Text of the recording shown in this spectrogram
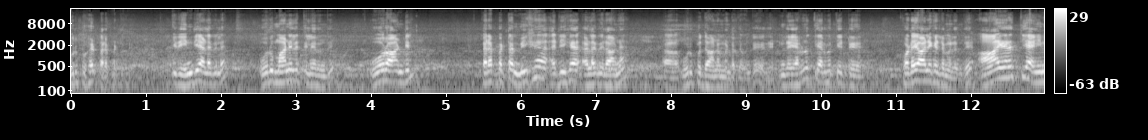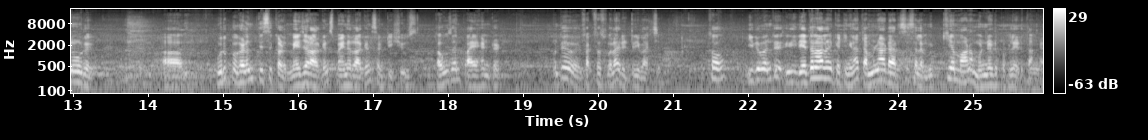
உறுப்புகள் பெறப்பட்டது. இது இந்திய அளவில் ஒரு மாநிலத்திலிருந்து ஓராண்டில் பெறப்பட்ட மிக அதிக அளவிலான உறுப்பு உறுப்பு தானம்ன்றது வந்து இது. இந்த இரநூத்தி அறுபத்தி எட்டு கொடையாளிகளிடமிருந்து ஆயிரத்தி ஐநூறு உறுப்புகளும் திசுக்களும் major organs minor organs and tissues thousand five hundred வந்து சக்ஸஸ்ஃபுல்லாக ரிட்ரீவ் ஆச்சு. ஸோ இது வந்து இது எதனாலன்னு கேட்டிங்கன்னா தமிழ்நாடு அரசு சில முக்கியமான முன்னெடுப்புகளை எடுத்தாங்க.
